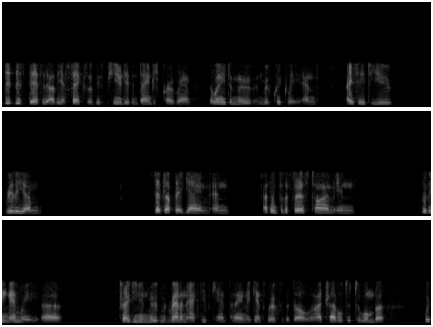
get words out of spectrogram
this death are the effects of this punitive and dangerous program that we need to move and move quickly. And ACTU really um, stepped up their game, and I think for the first time in living memory, uh, the trade union movement ran an active campaign against work for the dole, and I travelled to Toowoomba with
